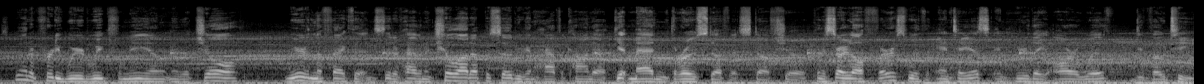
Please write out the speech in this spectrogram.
It's been a pretty weird week for me. I don't know about y'all. Weird in the fact that instead of having a chill out episode, we're going to have a kind of get mad and throw stuff at stuff show. Going to start it off first with Antaeus, and here they are with Devotee.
